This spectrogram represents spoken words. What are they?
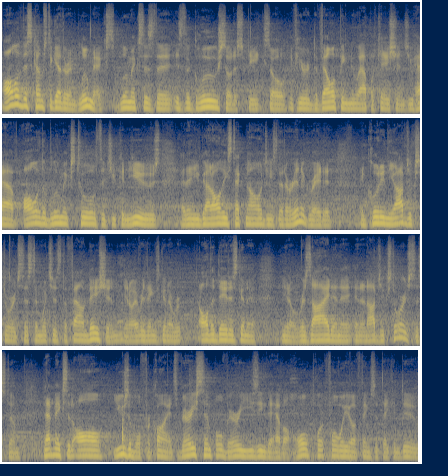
All of this comes together in Bluemix. Bluemix is the, is the glue, so to speak. So if you're developing new applications, you have all of the Bluemix tools that you can use, and then you've got all these technologies that are integrated, including the object storage system, which is the foundation. You know, everything's going to, all the data is going to, you know, reside in, a, in an object storage system. That makes it all usable for clients. Very simple, very easy. They have a whole portfolio of things that they can do,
